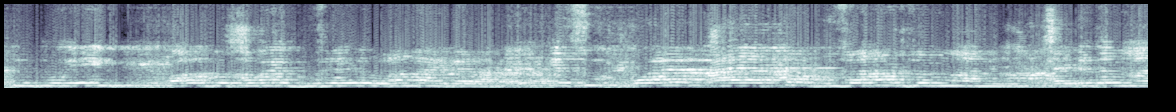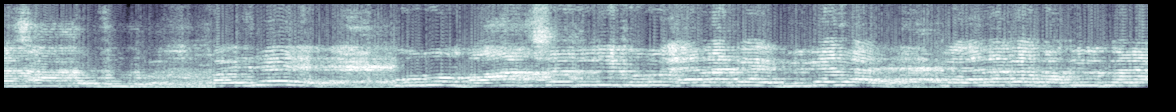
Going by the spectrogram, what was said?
কিন্তু এই অল্প সময় বুঝাই ওলামা নাই কিছু পরে আয়াতটা বোঝানোর জন্য আমি সেটাতে মাসা আকর্ষণ করি কোনো বাদশাহ যদি কোনো এলাকায় ঢুকে যায়, তো এলাকার বাকি করে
